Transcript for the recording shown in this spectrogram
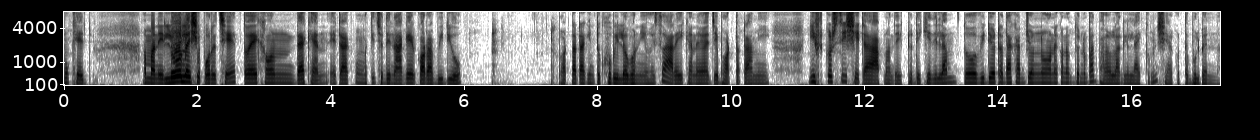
মুখে মানে লোল এসে পড়েছে। তো এখন দেখেন, এটা কিছুদিন আগের করা ভিডিও ভর্তাটা কিন্তু খুবই লোভনীয় হয়েছে। আর এইখানে যে ভর্তাটা আমি গিফট করছি, সেটা আপনাদের একটু দেখিয়ে দিলাম। তো ভিডিওটা দেখার জন্য অনেক অনেক ধন্যবাদ। ভালো লাগলে লাইক কমেন্ট শেয়ার করতে ভুলবেন না।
